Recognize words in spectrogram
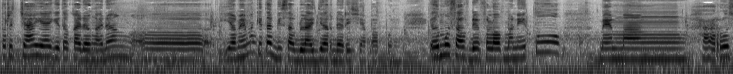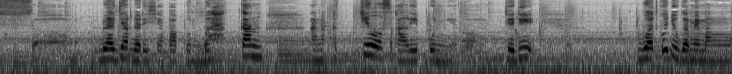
percaya gitu. Kadang-kadang uh, ya memang kita bisa belajar dari siapa pun. Ilmu self development itu memang harus uh, belajar dari siapa pun bahkan anak kecil sekalipun gitu. Jadi buatku juga memang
